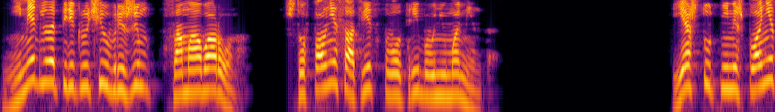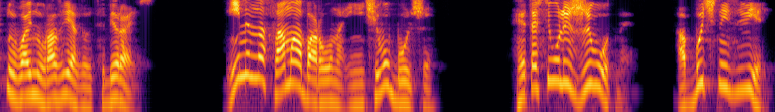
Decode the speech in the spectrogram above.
Немедленно переключил в режим самооборона, что вполне соответствовало требованию момента. Я ж тут не межпланетную войну развязывать собираюсь. Именно самооборона и ничего больше. Это всего лишь животное. Обычный зверь,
